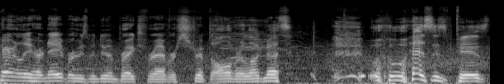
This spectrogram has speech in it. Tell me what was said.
Apparently, her neighbor, who's been doing brakes forever, stripped all of her lug nuts. Wes is pissed.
